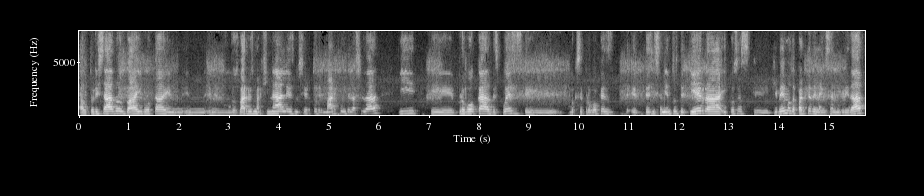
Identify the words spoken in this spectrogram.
autorizados, va y vota en, en, los barrios marginales, ¿no es cierto?, del margen de la ciudad y eh, provoca después, lo que se provoca es deslizamientos de tierra y cosas que, que vemos, aparte de la insalubridad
